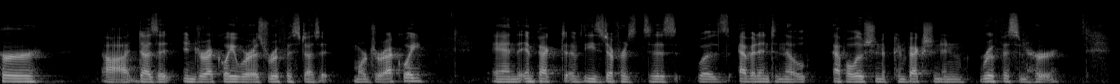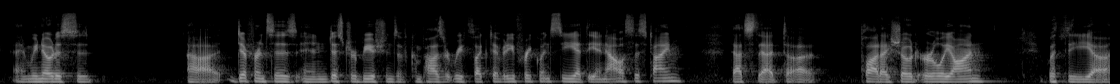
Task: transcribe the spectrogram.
HRRR uh, does it indirectly, whereas RRFS does it more directly. And the impact of these differences was evident in the evolution of convection in RRFS and HRRR. And we noticed uh, differences in distributions of composite reflectivity frequency at the analysis time. That's that uh, plot I showed early on with the, uh,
